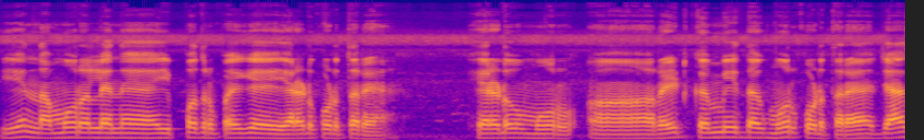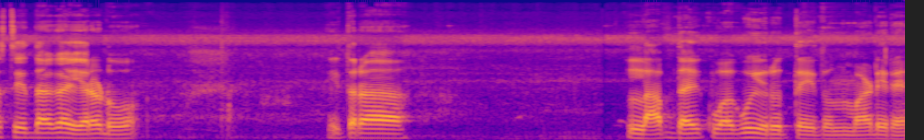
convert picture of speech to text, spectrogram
ಏನು ನಮ್ಮೂರಲ್ಲೇ ಇಪ್ಪತ್ತು ರೂಪಾಯಿಗೆ ಎರಡು ಕೊಡ್ತಾರೆ. ಎರಡು, ಮೂರು. ರೇಟ್ ಕಮ್ಮಿ ಇದ್ದಾಗ ಮೂರು ಕೊಡ್ತಾರೆ, ಜಾಸ್ತಿ ಇದ್ದಾಗ ಎರಡು. ಈ ಥರ ಲಾಭದಾಯಕವಾಗೂ ಇರುತ್ತೆ ಇದೊಂದು ಮಾಡಿದರೆ.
